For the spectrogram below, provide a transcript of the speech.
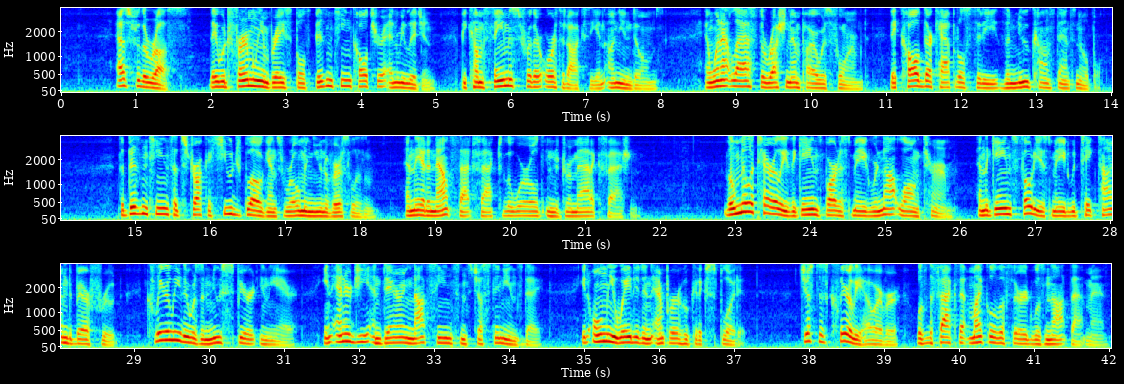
As for the Rus, they would firmly embrace both Byzantine culture and religion, become famous for their orthodoxy and onion domes, and when at last the Russian Empire was formed, they called their capital city the New Constantinople. The Byzantines had struck a huge blow against Roman Universalism, and they had announced that fact to the world in a dramatic fashion. Though militarily the gains Bardas made were not long term, and the gains Photius made would take time to bear fruit. Clearly, there was a new spirit in the air, in energy and daring not seen since Justinian's day. It only awaited an emperor who could exploit it. Just as clearly, however, was the fact that Michael III was not that man.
